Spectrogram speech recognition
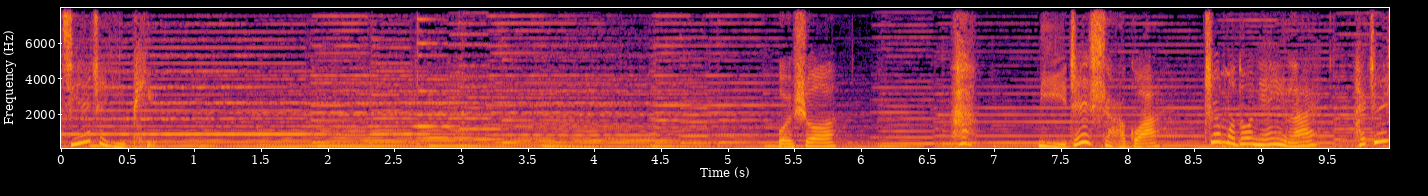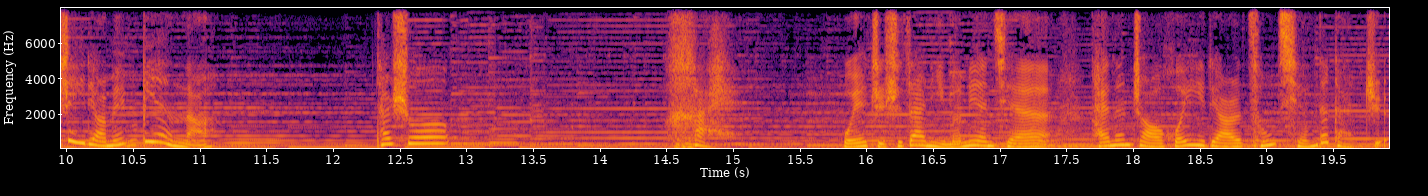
接着一瓶。我说：“哼，你这傻瓜，这么多年以来。”还真是一点没变呢。他说：“嗨，我也只是在你们面前还能找回一点从前的感觉。”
